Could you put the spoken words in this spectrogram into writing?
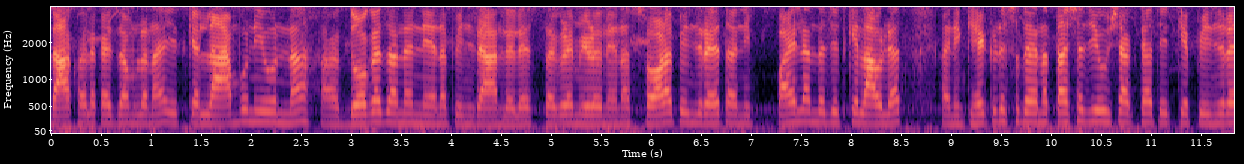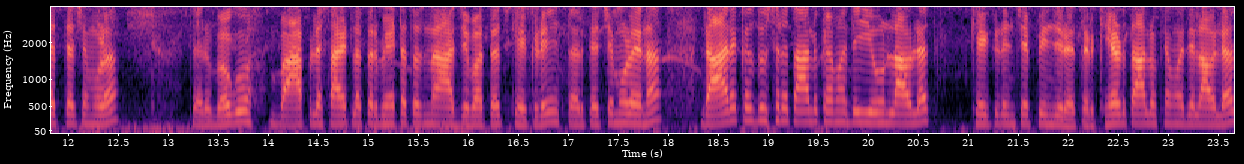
दाखवायला काही जमलं नाही. इतक्या लांबून येऊन ना दोघं दोघा जणांनी आहे ना पिंजरे आणलेले आहेत. सगळे मिळून आहे ना सोळा पिंजरे आहेत आणि पहिल्यांदाच इतके लावल्यात आणि खेकडेसुद्धा आहे ना तशाच येऊ शकतात इतके पिंजरे आहेत त्याच्यामुळं. तर बघू बा आपल्या साईडला तर भेटतच ना अजिबातच खेकडे. तर त्याच्यामुळे ना डायरेक्टच दुसऱ्या तालुक्यामध्ये येऊन लावल्यात खेकड्यांचे पिंजरे. तर खेड तालुक्यामध्ये लावल्यात.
